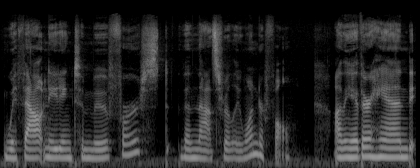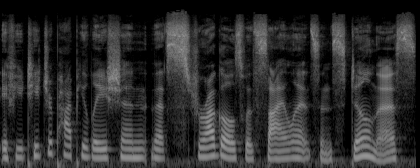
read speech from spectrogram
without needing to move first, then that's really wonderful. On the other hand, if you teach a population that struggles with silence and stillness,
